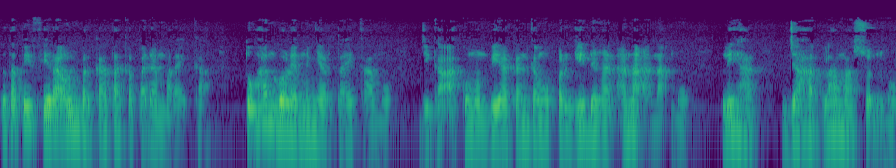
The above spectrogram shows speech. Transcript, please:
Tetapi Firaun berkata kepada mereka, Tuhan boleh menyertai kamu, jika aku membiarkan kamu pergi dengan anak-anakmu. Lihat, jahatlah maksudmu.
